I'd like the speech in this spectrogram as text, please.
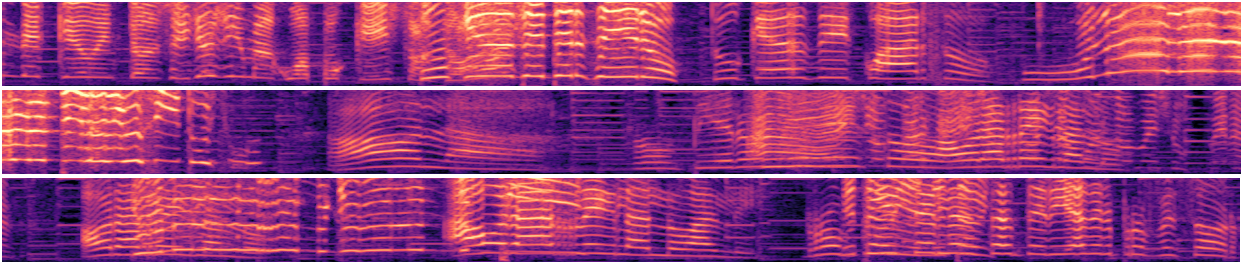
dónde quedo entonces? Yo soy más guapo que estos Tú dos. quédate tercero. Tú quedas de cuarto. Oh, no, no, no, mentira, Diosito. ¡Hala! Rompieron Ah, esto. pasa, Ahora arréglalo. Ahora arréglalo. Ahora arréglalo, Ale. Rompiste bien, la bien. estantería del profesor.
